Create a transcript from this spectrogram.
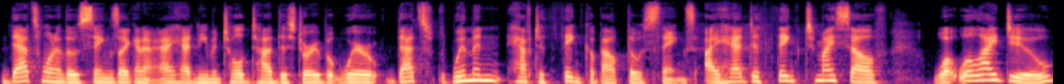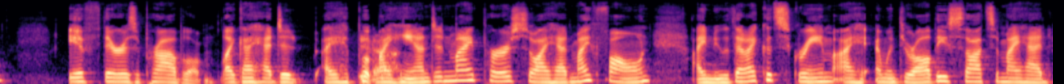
that's one of those things, like, and I hadn't even told Todd this story, but where that's women have to think about those things. I had to think to myself, what will I do? if there is a problem. Like I had to, I had put yeah. my hand in my purse, so I had my phone. I knew that I could scream. I, I went through all these thoughts in my head.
